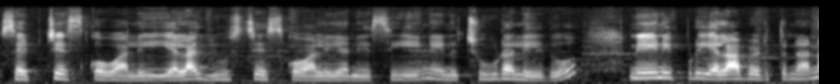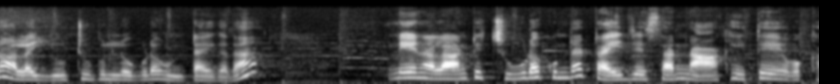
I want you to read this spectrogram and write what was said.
సెట్ చేసుకోవాలి ఎలా యూస్ చేసుకోవాలి అనేసి నేను చూడలేదు. నేను ఇప్పుడు ఎలా పెడుతున్నానో అలా యూట్యూబుల్లో కూడా ఉంటాయి కదా. నేను అలాంటి చూడకుండా ట్రై చేశాను నాకైతే ఒక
